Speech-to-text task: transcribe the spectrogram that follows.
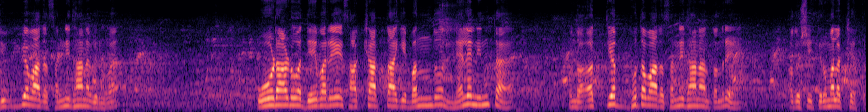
ದಿವ್ಯವಾದ ಸನ್ನಿಧಾನವಿರುವ ಓಡಾಡುವ ದೇವರೇ ಸಾಕ್ಷಾತ್ತಾಗಿ ಬಂದು ನೆಲೆ ನಿಂತ ಒಂದು ಅತ್ಯದ್ಭುತವಾದ ಸನ್ನಿಧಾನ ಅಂತಂದರೆ ಅದು ಶ್ರೀ ತಿರುಮಲ ಕ್ಷೇತ್ರ.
